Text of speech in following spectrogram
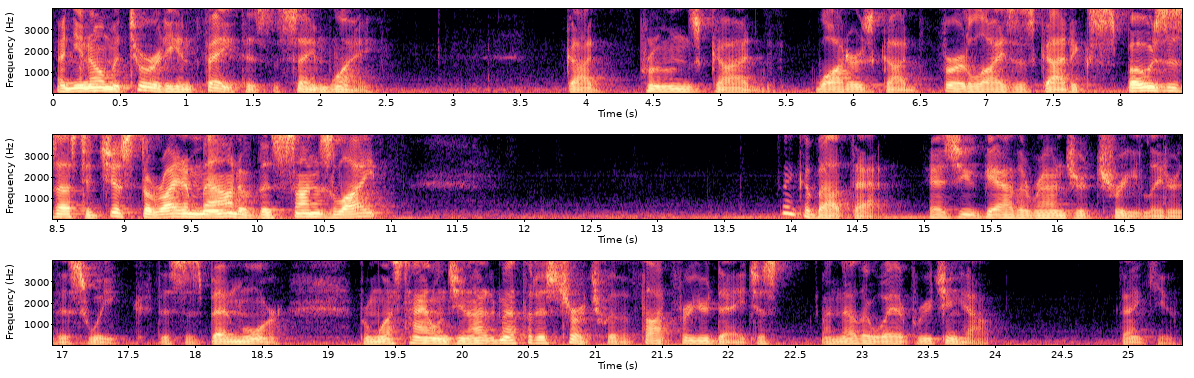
And you know, maturity in faith is the same way. God prunes, God waters, God fertilizes, God exposes us to just the right amount of the sun's light. Think about that as you gather around your tree later this week. This is Ben Moore from West Highlands United Methodist Church with a thought for your day, just another way of reaching out. Thank you.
